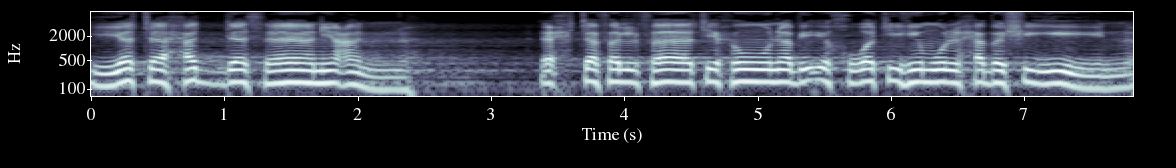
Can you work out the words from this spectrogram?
يتحدثان عنه. احتفى الفاتحون بإخوتهم الحبشيين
